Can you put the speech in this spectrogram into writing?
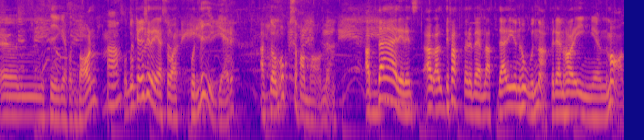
en tiger har fått barn. Ja. Och då kanske det är så att på liger, att de också har manen. Att där är det, all- det fattar du väl att där är ju en hona, för den har ingen man.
